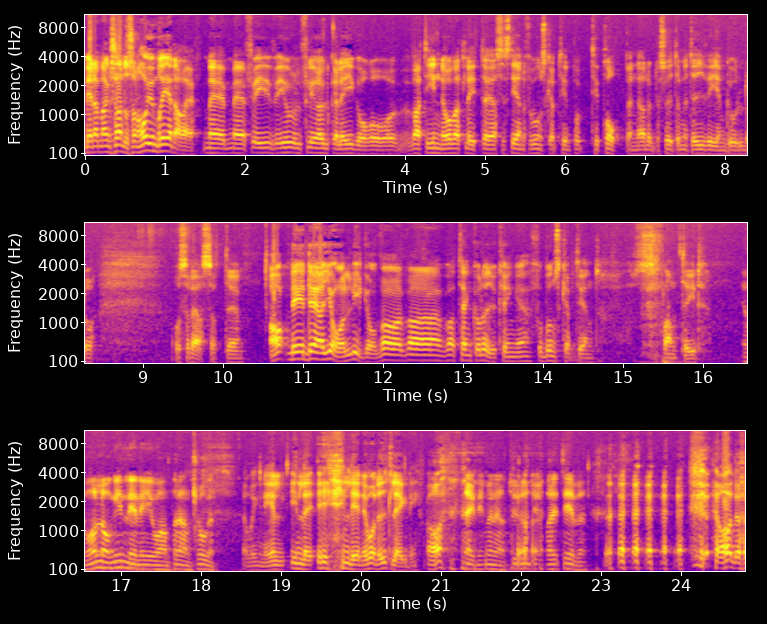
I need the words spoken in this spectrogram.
Medan Magnus Andersson har ju en bredare med, med i, i flera olika ligor och varit inne och varit lite assisterande förbundskapten till, till proppen där det slutade med ett UVM-guld och, och sådär. Så att, eh, ja, det är där jag ligger. Vad, vad, vad tänker du kring eh, förbundskapten? Framtid? Det var en lång inledning Johan på den frågan. Det var ingen inle- inle- inledning, det var en utläggning. Ja, Läggning menar jag. Tur du inte jobbar i TV. ja då.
